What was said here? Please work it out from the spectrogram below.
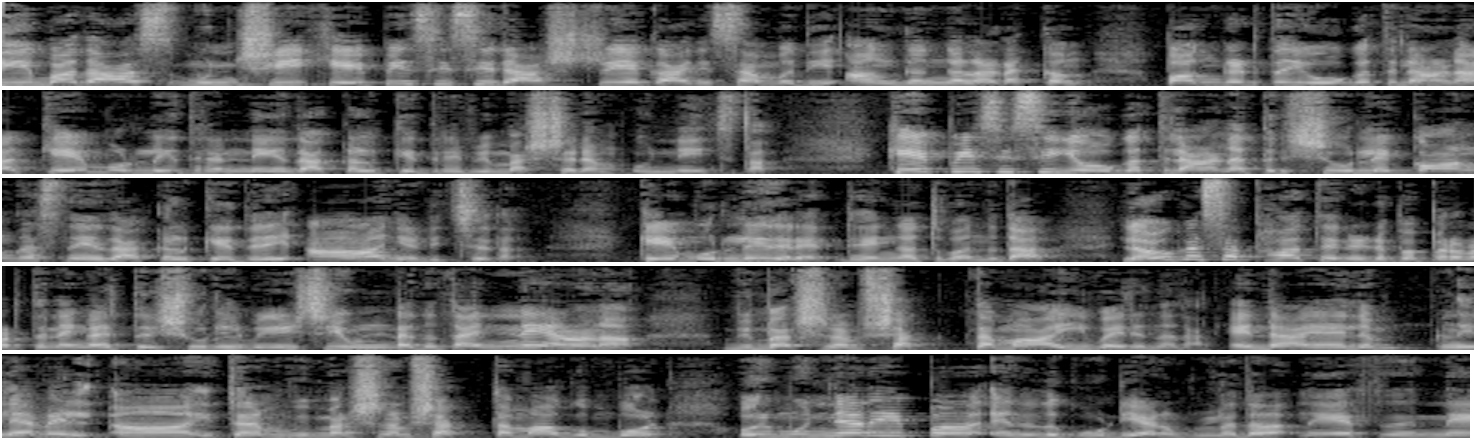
Deepadas Munshi K P C C രാഷ്ട്രീയകാര്യ സമിതി അംഗങ്ങളടക്കം പങ്കെടുത്ത യോഗത്തിലാണ് കെ മുരളീധരൻ നേതാക്കൾക്കെതിരെ വിമർശനം ഉന്നയിച്ചത്. കെ പി സി സി യോഗത്തിലാണ് തൃശൂരിലെ കോൺഗ്രസ് നേതാക്കൾക്കെതിരെ ആഞ്ഞടിച്ചത്. കെ മുരളീധരൻ രംഗത്ത് വന്നത്. ലോക്സഭാ തെരഞ്ഞെടുപ്പ് പ്രവർത്തനങ്ങൾ തൃശൂരിൽ വീഴ്ചയുണ്ടെന്ന് തന്നെയാണ് വിമർശനം ശക്തമായി വരുന്നത്. എന്തായാലും നിലവിൽ ഇത്തരം വിമർശനം ശക്തമാകുമ്പോൾ ഒരു മുന്നറിയിപ്പ് എന്നത് കൂടിയാണ് ഉള്ളത്. നേരത്തെ തന്നെ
